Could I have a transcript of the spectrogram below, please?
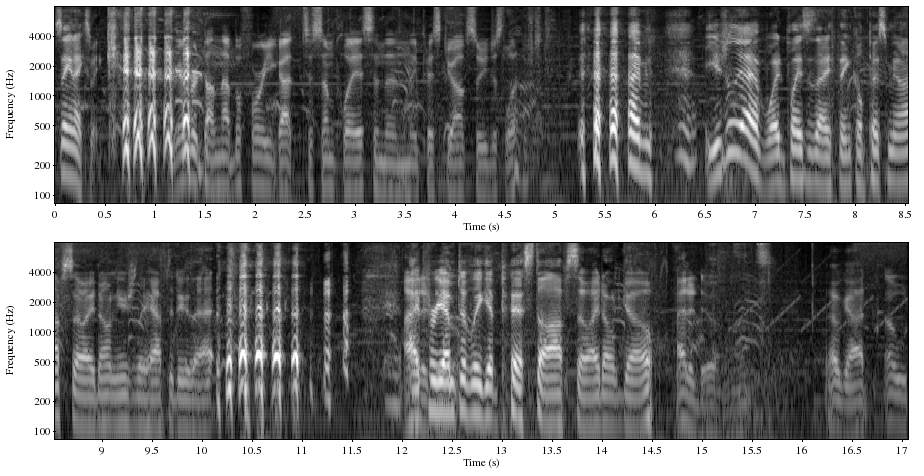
See you next week. Have you ever done that before? You got to some place and then they pissed you off, so you just left. Usually I avoid places that I think will piss me off, so I don't usually have to do that. I, had to do it- preemptively get pissed off, so I don't go. I had to do it once. Oh God. Oh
